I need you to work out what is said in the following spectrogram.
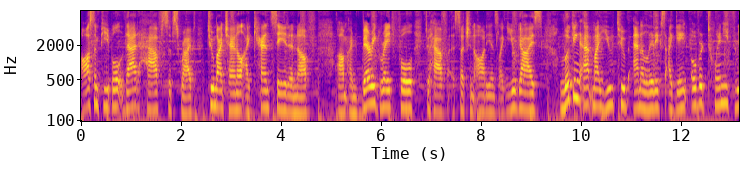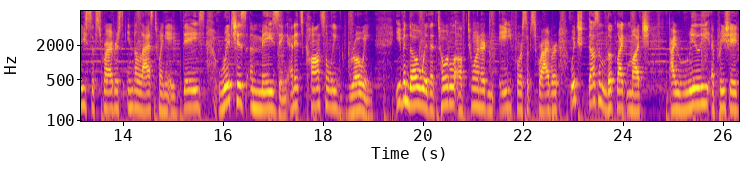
awesome people that have subscribed to my channel. I can't say it enough. Um, I'm very grateful to have such an audience like you guys. Looking at my YouTube analytics, I gained over 23 subscribers in the last 28 days, which is amazing and it's constantly growing. Even though with a total of 284 subscriber, which doesn't look like much, I really appreciate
